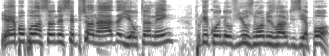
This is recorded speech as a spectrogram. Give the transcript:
E aí a população decepcionada, e eu também, porque quando eu vi os nomes lá, eu dizia, pô,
